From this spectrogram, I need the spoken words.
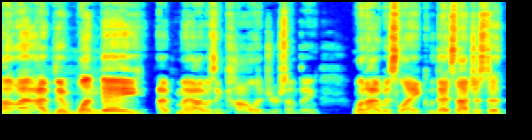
Uh, I, I, one day I, I was in college or something when I was like, "That's not just a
